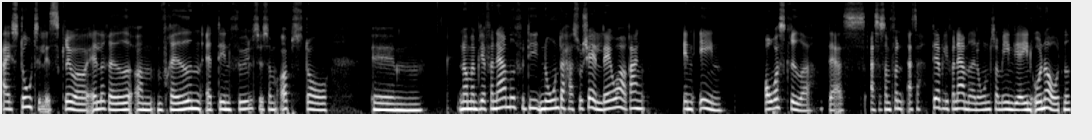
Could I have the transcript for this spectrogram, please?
Aristoteles skriver jo allerede om vreden, at det er en følelse, som opstår, øhm, når man bliver fornærmet, fordi nogen, der har social lavere rang end en, overskrider deres, altså, som for, altså det at blive fornærmet af nogen, som egentlig er en underordnet,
